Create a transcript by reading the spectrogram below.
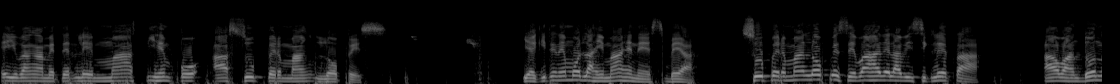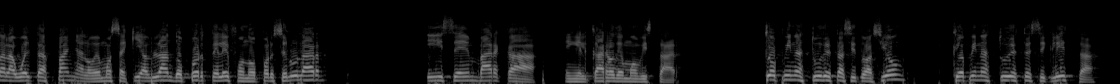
e iban a meterle más tiempo a Superman López. Y aquí tenemos las imágenes, vea. Superman López se baja de la bicicleta, abandona la vuelta a España, lo vemos aquí hablando por teléfono, por celular, y se embarca en el carro de Movistar. ¿Qué opinas tú de esta situación? ¿Qué opinas tú de este ciclista?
